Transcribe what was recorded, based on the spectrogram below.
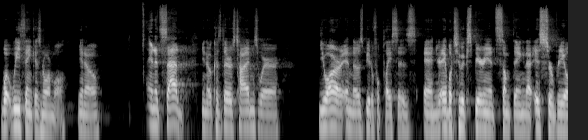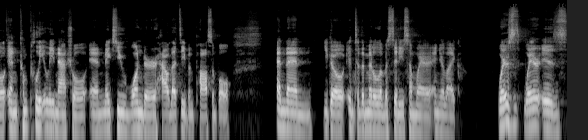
what we think is normal, you know. And it's sad, you know, because there's times where you are in those beautiful places and you're able to experience something that is surreal and completely natural and makes you wonder how that's even possible. And then you go into the middle of a city somewhere and you're like, where's where is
